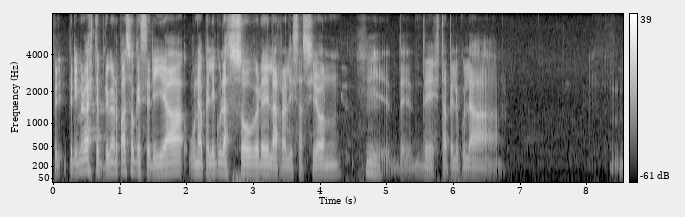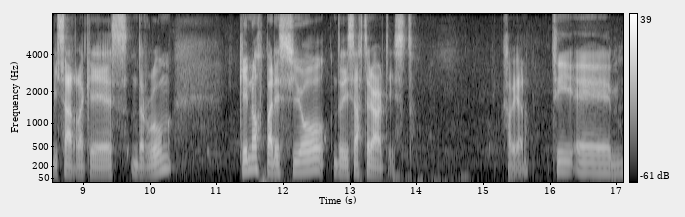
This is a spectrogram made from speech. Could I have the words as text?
pri- primero a este primer paso que sería una película sobre la realización y de, de esta película bizarra que es The Room. ¿Qué nos pareció The Disaster Artist? Javier. Sí, eh,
